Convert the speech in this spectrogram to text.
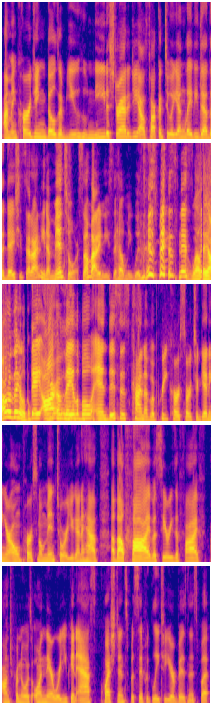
I'm encouraging those of you who need a strategy. I was talking to a young lady the other day. She said, I need a mentor. Somebody needs to help me with this business. Well, they are available. They are available, and this is kind of a precursor to getting your own personal mentor. You're going to have about five, a series of five entrepreneurs on there where you can ask questions specifically to your business. But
